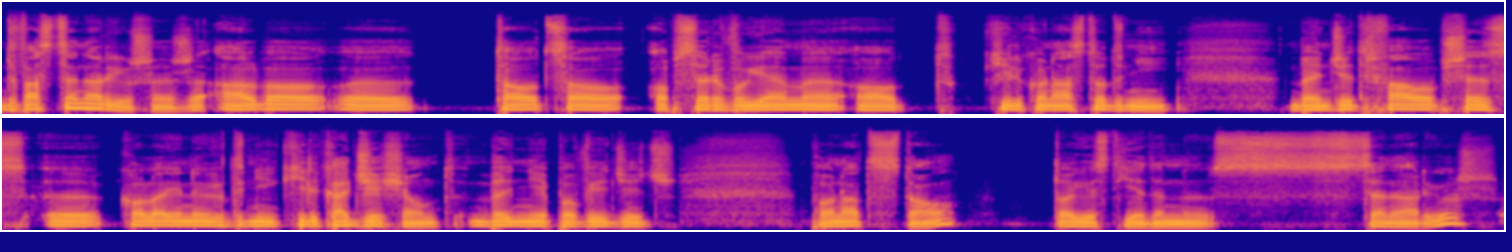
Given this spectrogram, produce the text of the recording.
dwa scenariusze, że albo e, to, co obserwujemy od kilkunastu dni, będzie trwało przez e, kolejnych dni kilkadziesiąt, by nie powiedzieć ponad sto. To jest jeden scenariusz.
